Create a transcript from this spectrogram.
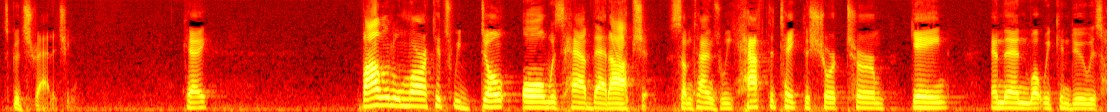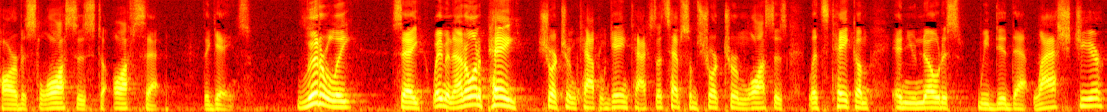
It's a good strategy. Okay? Volatile markets, we don't always have that option. Sometimes we have to take the short term gain, and then what we can do is harvest losses to offset the gains. Literally, say, wait a minute, I don't want to pay short term capital gain tax. Let's have some short term losses. Let's take them. And you notice we did that last year,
